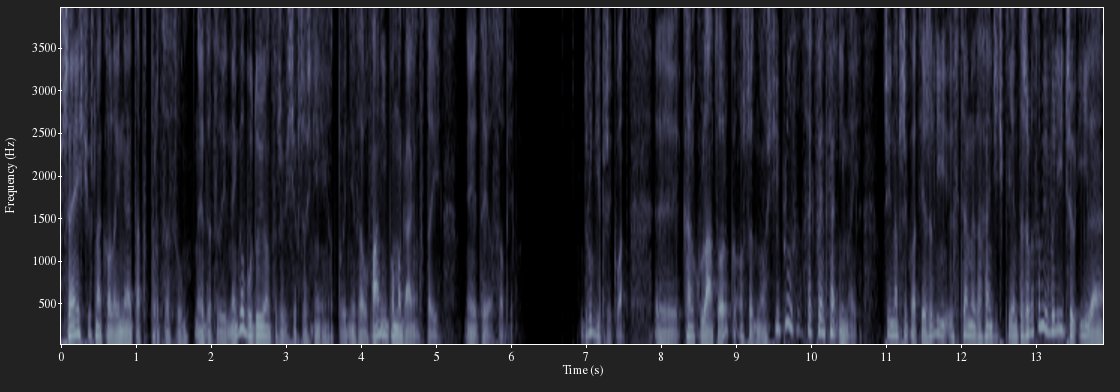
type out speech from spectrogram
przejść już na kolejny etap procesu decyzyjnego, budując oczywiście wcześniej odpowiednie zaufanie i pomagając tej, tej osobie. Drugi przykład. Y, kalkulator oszczędności plus sekwencja e-mail. Czyli na przykład, jeżeli chcemy zachęcić klienta, żeby sobie wyliczył, ile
